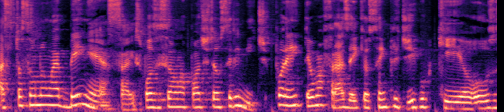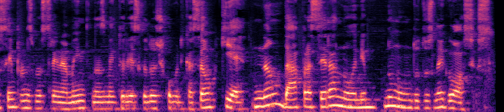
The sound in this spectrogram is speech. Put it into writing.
A situação não é bem essa. A exposição ela pode ter o seu limite. Porém, tem uma frase aí que eu sempre digo, que eu uso sempre nos meus treinamentos, nas mentorias que eu dou de comunicação, que é: não dá para ser anônimo anônimo no mundo dos negócios.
